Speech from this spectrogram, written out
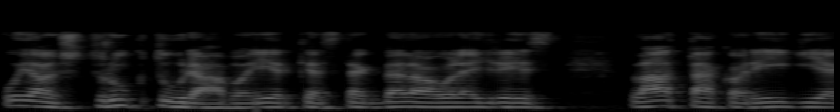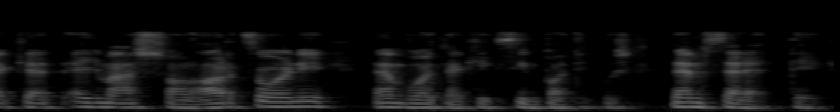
olyan struktúrába érkeztek bele, ahol egyrészt látták a régieket egymással harcolni, nem volt nekik szimpatikus, nem szerették.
